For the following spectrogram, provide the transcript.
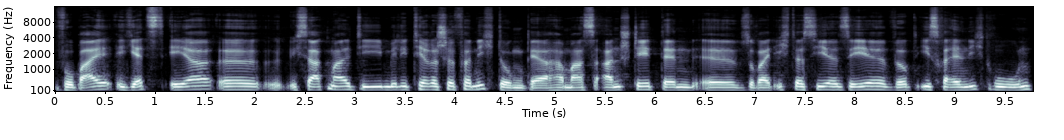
wobei jetzt eher, äh, ich sag mal, die militärische Vernichtung der Hamas ansteht, denn äh, soweit ich das hier sehe, wird Israel nicht ruhen,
